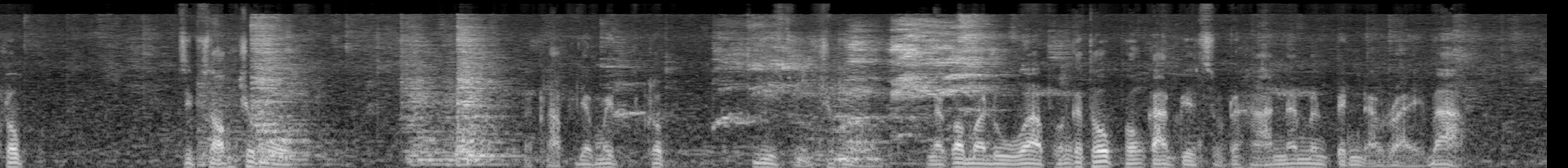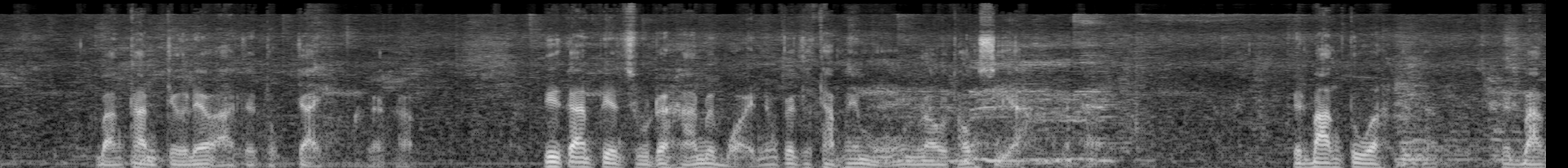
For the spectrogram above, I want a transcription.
ครบ 12 ชั่วโมงนะครับยังไม่ครบ 24 ชั่วโมง แล้วก็มาดูว่าผลกระทบของการเปลี่ยนสูตรอาหารนั้นมันเป็นอะไรบ้าง บางท่านเจอแล้วอาจจะตกใจนะครับคือการเปลี่ยนสูตรอาหารบ่อยๆมันก็จะทำให้หมูเราท้องเสียนะครับเป็นบางตัวนะครับเป็นบาง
